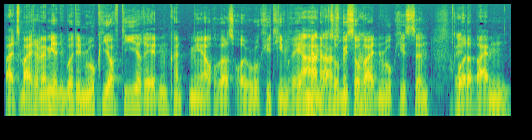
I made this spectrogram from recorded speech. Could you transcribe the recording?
Weil zum Beispiel, wenn wir über den Rookie of the Year reden, könnten wir auch über das All-Rookie-Team reden, Ja, wenn wir sowieso bei den Rookies sind. Die- Oder beim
